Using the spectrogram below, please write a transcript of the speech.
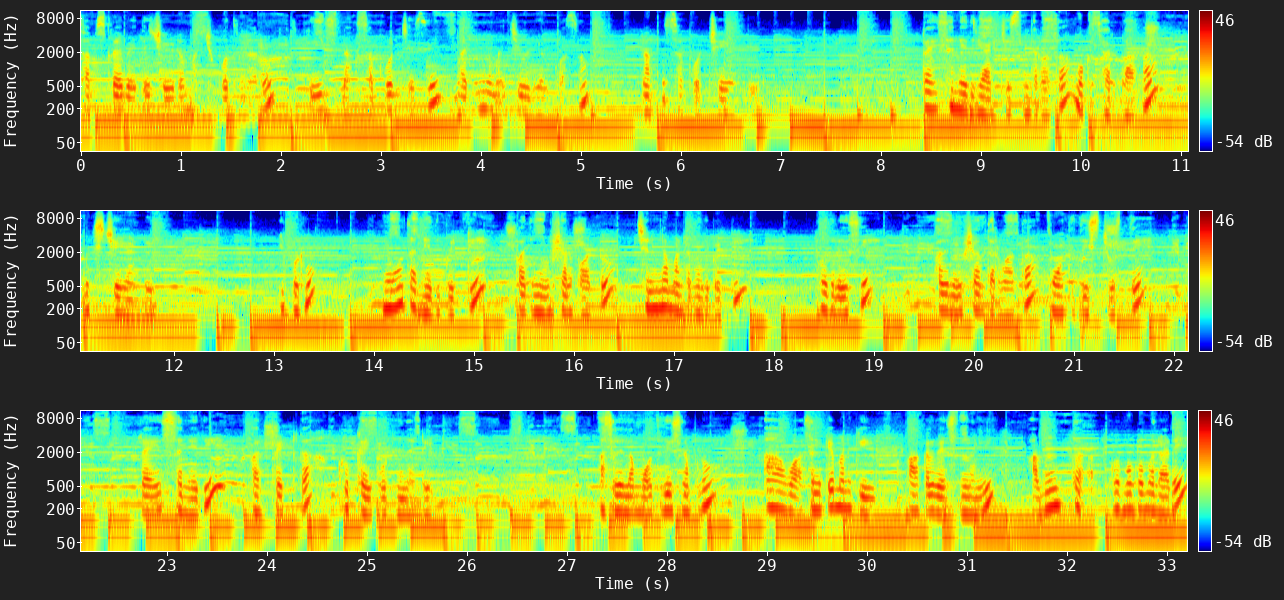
సబ్స్క్రైబ్ అయితే చేయడం మర్చిపోతున్నారు. ప్లీజ్ నాకు సపోర్ట్ చేసి మరిన్ని మంచి వీడియోల కోసం నాకు సపోర్ట్ చేయండి. రైస్ అనేది యాడ్ చేసిన తర్వాత ఒకసారి బాగా మిక్స్ చేయండి. ఇప్పుడు మూత అనేది పెట్టి పది నిమిషాల పాటు చిన్న మంట మీద పెట్టి వదిలేసి పది నిమిషాల తర్వాత మూత తీసి చూస్తే రైస్ అనేది పర్ఫెక్ట్గా కుక్ అయిపోతుందండి. అసలు ఇలా మూత తీసినప్పుడు ఆ వాసనకే మనకి ఆకలి వేస్తుందండి. అంత గుమ్మగుమ్మలాడే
